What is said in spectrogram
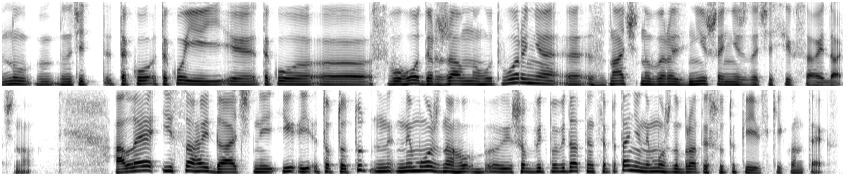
ну, значить, тако, такої, такого свого державного утворення значно виразніша, ніж за часів Сагайдачного. Але і Сагайдачний, і, і тобто тут не можна, щоб відповідати на це питання, не можна брати суто київський контекст.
